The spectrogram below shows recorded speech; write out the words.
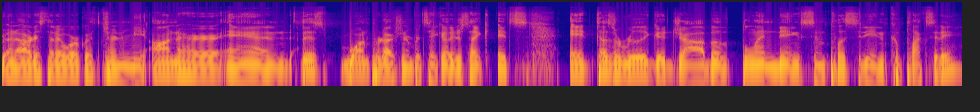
An artist that I work with turned me on to her, and this one production in particular, just like it's, it does a really good job of blending simplicity and complexity.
